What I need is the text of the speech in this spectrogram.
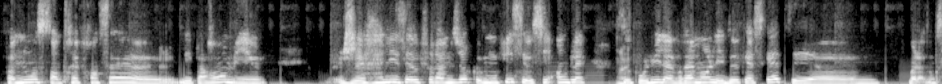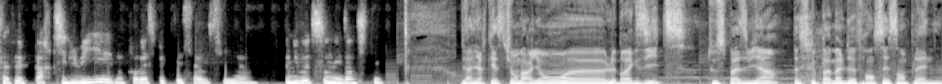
Enfin, nous, on se sent très français, les parents, mais j'ai réalisé au fur et à mesure que mon fils est aussi anglais. Que pour lui, il a vraiment les deux casquettes et voilà, donc ça fait partie de lui et donc faut respecter ça aussi euh, au niveau de son identité. Dernière question Marion, euh, le Brexit, tout se passe bien parce que pas mal de Français s'en plaignent.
